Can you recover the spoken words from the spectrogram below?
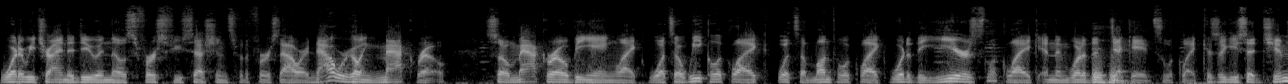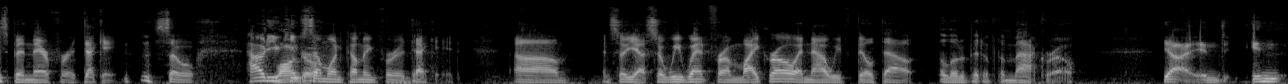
what are we trying to do in those first few sessions for the first hour? Now we're going macro. So macro being like what's a week look like? What's a month look like? What do the years look like? And then what do the mm-hmm. decades look like? Because like you said jim's been there for a decade. So how do you Longer. keep someone coming for a decade? Um, and so yeah so we went from micro and now we've built out a little bit of the macro. Yeah, and in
